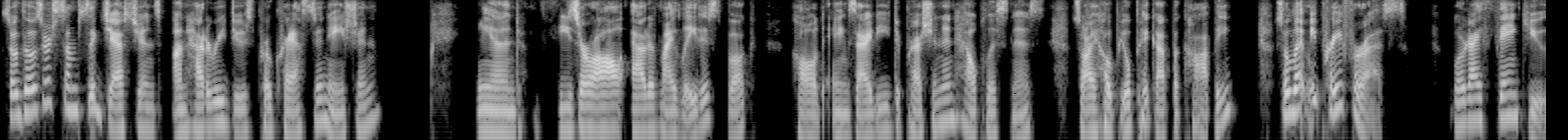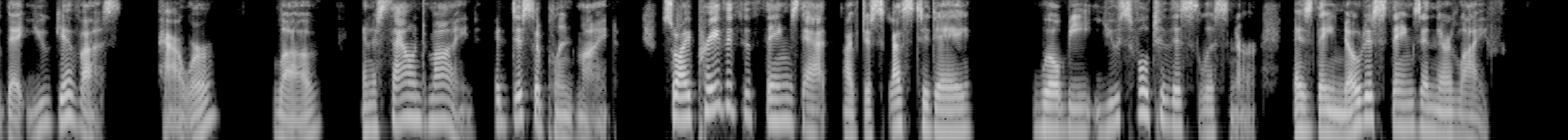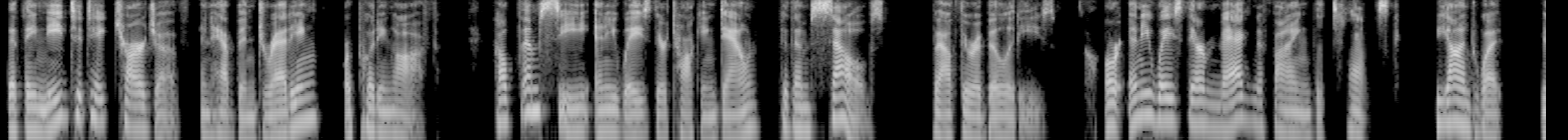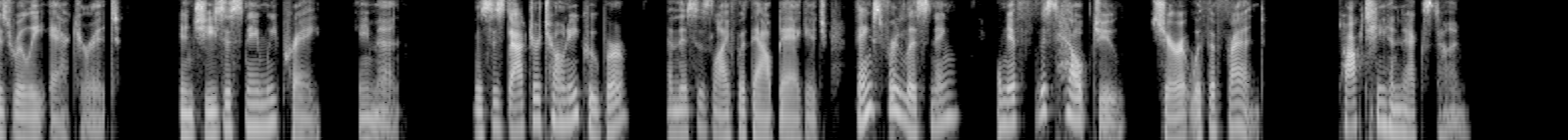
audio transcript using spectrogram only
So, those are some suggestions on how to reduce procrastination. And these are all out of my latest book called Anxiety, Depression, and Helplessness. So, I hope you'll pick up a copy. So, let me pray for us. Lord, I thank you that you give us power, love, and a sound mind, a disciplined mind. So I pray that the things that I've discussed today will be useful to this listener as they notice things in their life that they need to take charge of and have been dreading or putting off. Help them see any ways they're talking down to themselves about their abilities or any ways they're magnifying the task beyond what is really accurate. In Jesus' name we pray. Amen. This is Dr. Toni Cooper, and this is Life Without Baggage. Thanks for listening. And if this helped you, share it with a friend. Talk to you next time.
